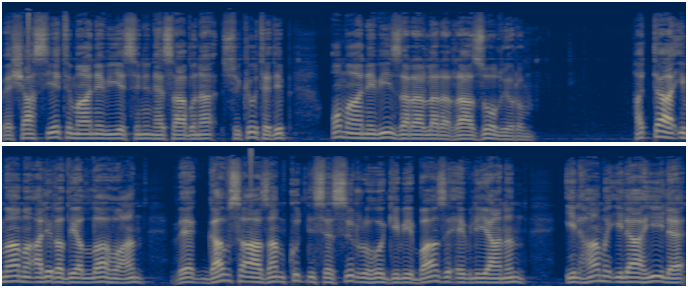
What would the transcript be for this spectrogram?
ve şahsiyeti maneviyesinin hesabına sükut edip o manevi zararlara razı oluyorum. Hatta İmam Ali radıyallahu an ve Gavs-ı Azam Kuddise Sırruhu gibi bazı evliyanın ilham-ı ilahiyle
